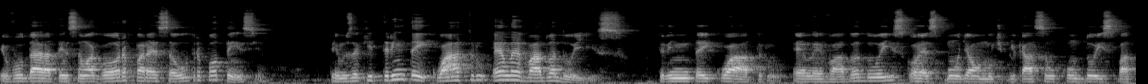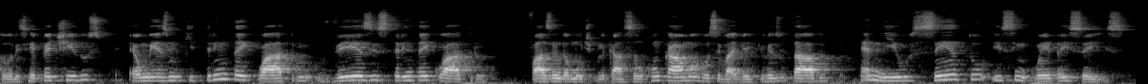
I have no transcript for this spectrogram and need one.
Eu vou dar atenção agora para essa outra potência. Temos aqui 34 elevado a 2. 34 elevado a 2 corresponde a uma multiplicação com dois fatores repetidos. É o mesmo que 34 vezes 34. Fazendo a multiplicação com calma, você vai ver que o resultado é 1156.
